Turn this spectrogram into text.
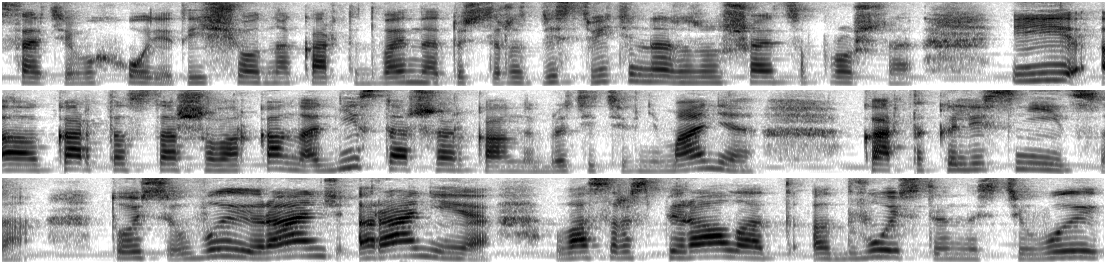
кстати, выходит еще одна карта двойная, то есть действительно разрушается прошлое. И э, карта старшего аркана, одни старшие арканы, обратите внимание, карта колесница. То есть вы ран, ранее вас распирало от э, двойственности, вы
